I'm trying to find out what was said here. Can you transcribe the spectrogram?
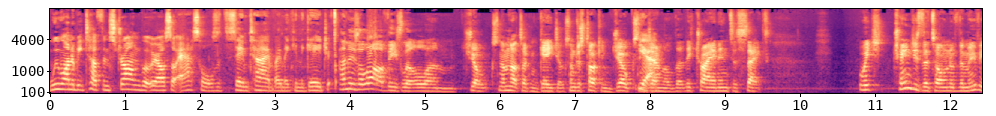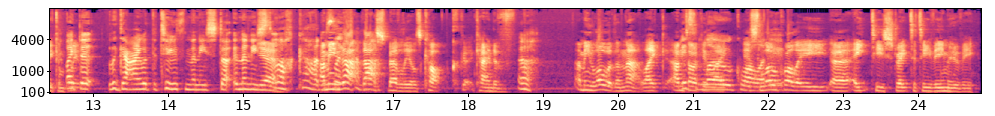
we want to be tough and strong, but we're also assholes at the same time by making the gay joke. And there's a lot of these little um, jokes, and I'm not talking gay jokes. I'm just talking jokes in Yeah. general that they try and intersect, which changes the tone of the movie completely. Like the the guy with the tooth, and then he's stuck, and then he's Yeah. oh god. I mean like, that that's on. Beverly Hills Cop kind of. Ugh. I mean, lower than that. Like I'm It's talking like it's low quality. quality uh, 80s straight to TV movie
